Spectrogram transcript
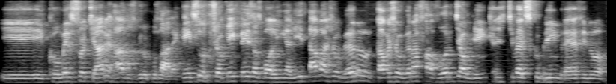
e como eles sortearam errado os grupos lá, né? Quem sorteou, quem fez as bolinhas ali, estava jogando, tava jogando a favor de alguém que a gente vai descobrir em breve no,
